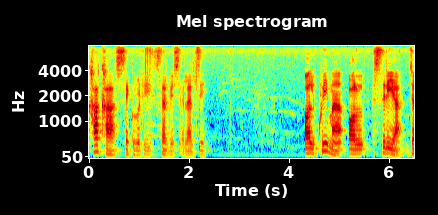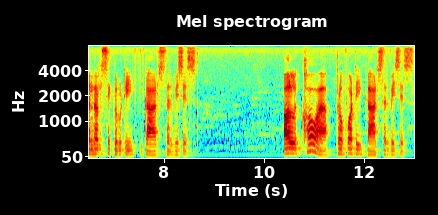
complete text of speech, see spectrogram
Kha security service LLC Al Quima Al Syria General Security Guard Services, Al Khawa Property Guard Services,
